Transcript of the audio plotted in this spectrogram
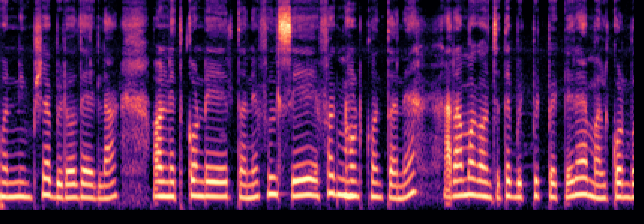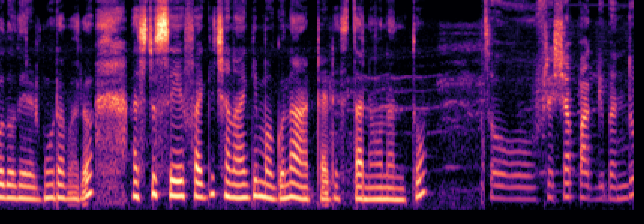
ಒಂದು ನಿಮಿಷ ಬಿಡೋದೇ ಇಲ್ಲ. ಅವ್ಳನ್ನ ಎತ್ಕೊಂಡೇ ಇರ್ತಾನೆ ಫುಲ್ ಸೇಫಾಗಿ ನೋಡ್ಕೊತಾನೆ. ಆರಾಮಾಗಿ ಅವನ ಜೊತೆ ಬಿಟ್ಬಿಟ್ಬೇಕಿದ್ರೆ ಮಲ್ಕೊಳ್ಬೋದು ಒಂದು ಎರಡು ಮೂರು ಅವರು. ಅಷ್ಟು ಸೇಫಾಗಿ ಚೆನ್ನಾಗಿ ಮಗುನ ಆಟ ಆಡಿಸ್ತಾನೆ ಅವನಂತೂ. ಸೊ ಫ್ರೆಶ್ ಅಪ್ ಆಗಿ ಬಂದು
